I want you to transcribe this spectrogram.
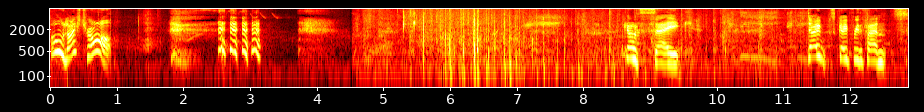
Oh, nice trot. God's sake. Don't go through the fence.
